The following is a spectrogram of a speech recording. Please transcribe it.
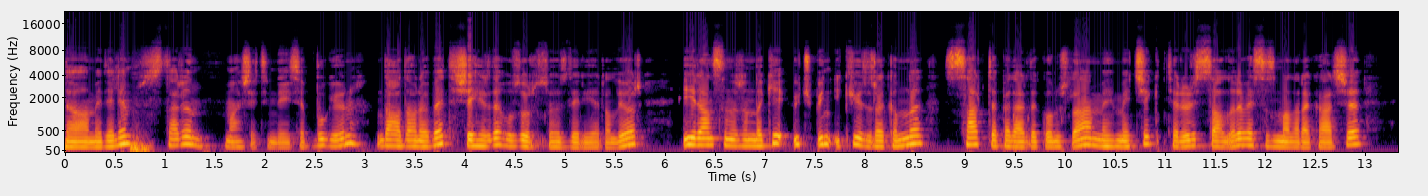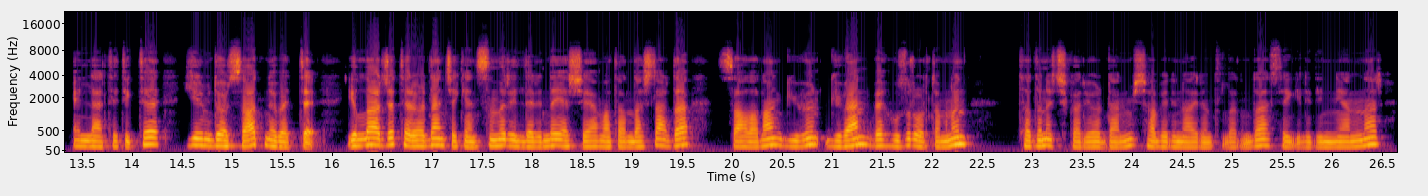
devam edelim. Star'ın manşetinde ise bugün dağda nöbet şehirde huzur sözleri yer alıyor. İran sınırındaki 3200 rakımlı Sarp tepelerde konuşulan Mehmetçik terörist saldırı ve sızmalara karşı Eller tetikte 24 saat nöbette. Yıllarca terörden çeken sınır illerinde yaşayan vatandaşlar da sağlanan güven, güven ve huzur ortamının tadını çıkarıyor denmiş haberin ayrıntılarında sevgili dinleyenler.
